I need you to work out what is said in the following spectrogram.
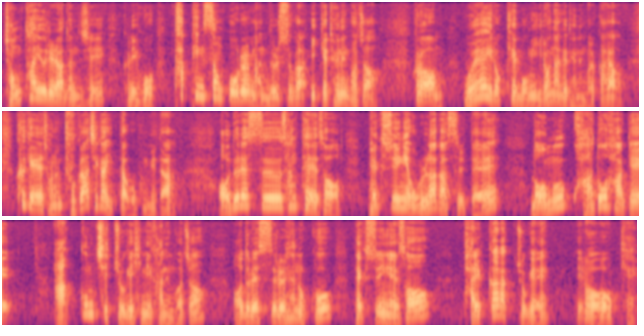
정타율이라든지 그리고 topping성 볼을 만들 수가 있게 되는 거죠. 그럼 왜 이렇게 몸이 일어나게 되는 걸까요? 크게 저는 두 가지가 있다고 봅니다. 어드레스 상태에서 백스윙에 올라갔을 때 너무 과도하게 앞꿈치 쪽에 힘이 가는 거죠. 어드레스를 해놓고 백스윙에서 발가락 쪽에 이렇게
